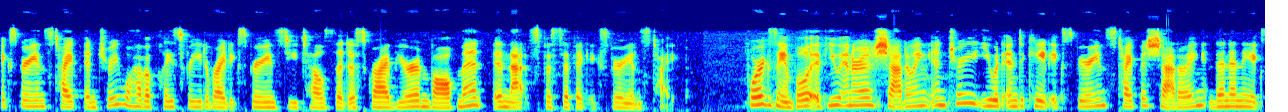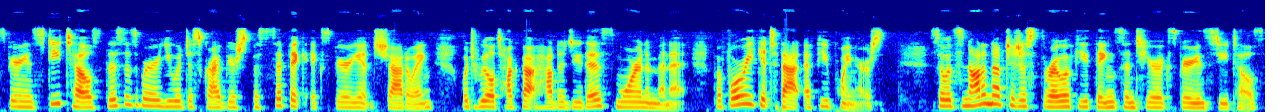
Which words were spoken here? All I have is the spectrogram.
experience type entry will have a place for you to write experience details that describe your involvement in that specific experience type. For example, if you enter a shadowing entry, you would indicate experience type as shadowing. Then in the experience details, this is where you would describe your specific experience shadowing, which we will talk about how to do this more in a minute. Before we get to that, a few pointers. So it's not enough to just throw a few things into your experience details.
